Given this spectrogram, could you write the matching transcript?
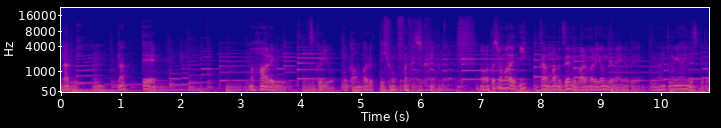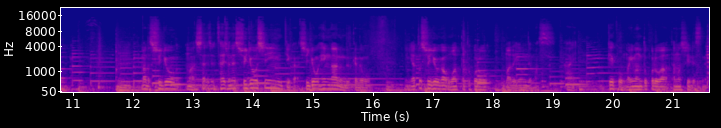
なる、うん、なって、まあ、ハーレム作りを頑張るっていうお話かな。まあ私もまだ1巻まだ全部丸々読んでないので何とも言えないんですけど、うん、まだ修行、まあ、最初ね修行シーンっていうか修行編があるんですけどやっと修行が終わったところまで読んでます、結構、まあ、今のところは楽しいですね。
